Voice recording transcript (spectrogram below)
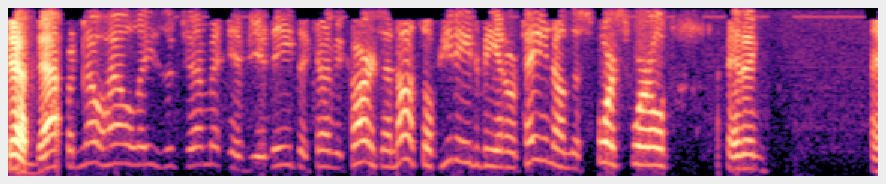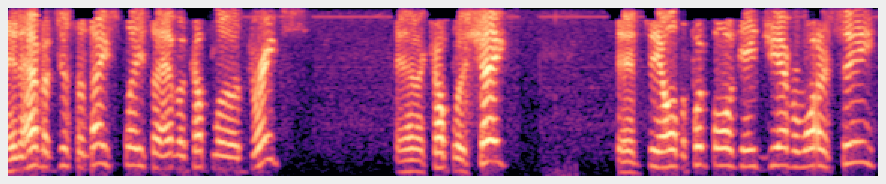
Yeah, Napa know-how, ladies and gentlemen. If you need to come your cars, and also if you need to be entertained on the sports world, and and have a, just a nice place to have a couple of drinks and a couple of shakes, and see all the football games you ever want to see,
